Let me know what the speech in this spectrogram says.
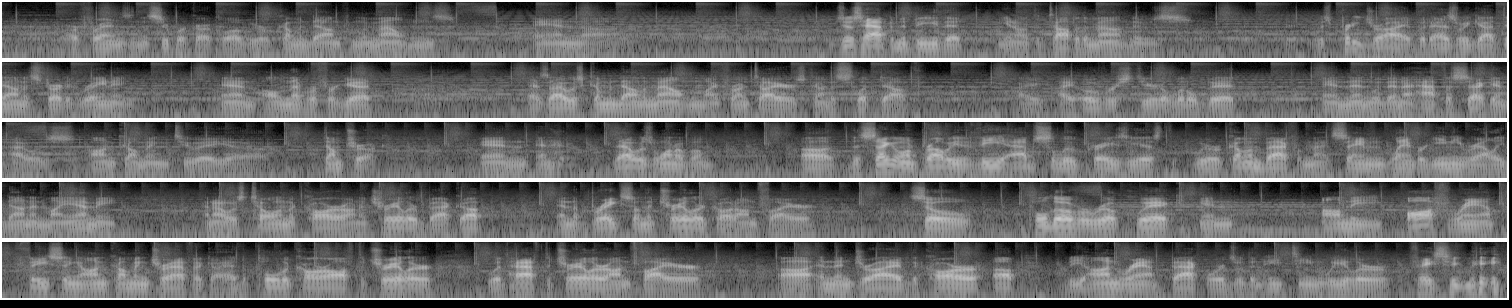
our friends in the supercar club, we were coming down from the mountains, and uh, just happened to be that you know at the top of the mountain it was it was pretty dry, but as we got down, it started raining. And I'll never forget, uh, as I was coming down the mountain, my front tires kind of slipped out. I, I oversteered a little bit, and then within a half a second, I was oncoming to a uh, dump truck. And, and that was one of them. Uh, the second one, probably the absolute craziest. We were coming back from that same Lamborghini rally down in Miami, and I was towing the car on a trailer back up, and the brakes on the trailer caught on fire. So pulled over real quick, and on the off ramp facing oncoming traffic, I had to pull the car off the trailer with half the trailer on fire, uh, and then drive the car up the on ramp backwards with an 18 wheeler facing me,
